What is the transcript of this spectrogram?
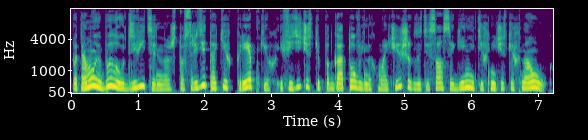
Потому и было удивительно, что среди таких крепких и физически подготовленных мальчишек затесался гений технических наук.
